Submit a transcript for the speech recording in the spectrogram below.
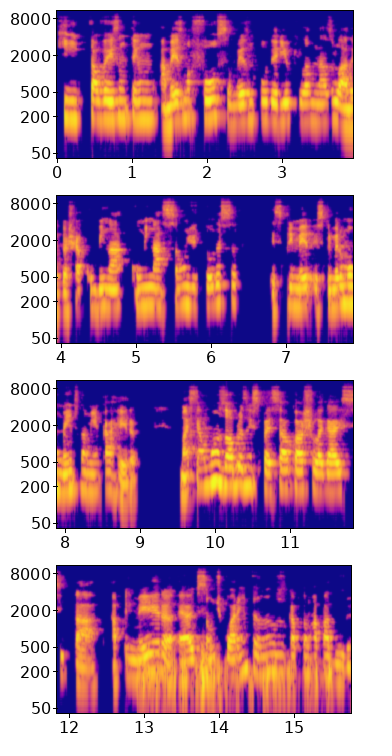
que talvez não tenham a mesma força, o mesmo poderio que Lâmina Azulada, que eu acho é a combina, combinação de todo essa, esse, primeiro, esse primeiro momento da minha carreira. Mas tem algumas obras em especial que eu acho legais citar. A primeira é a edição de 40 anos do Capitão Rapadura.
